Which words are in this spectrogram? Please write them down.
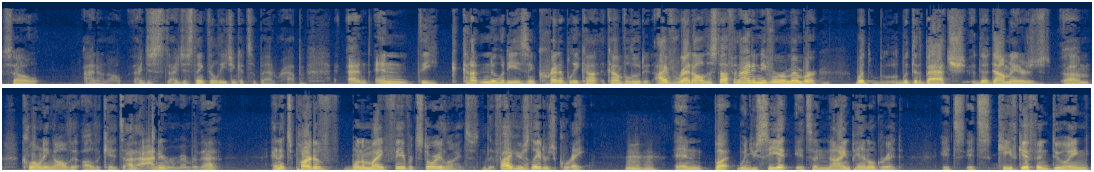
So I don't know. I just I just think the Legion gets a bad rap, and and the continuity is incredibly con- convoluted. I've read all the stuff, and I didn't even remember what with the batch, the Dominators um, cloning all the all the kids. I, I didn't remember that, and it's part of one of my favorite storylines. Five years later is great, and but when you see it, it's a nine panel grid. It's it's Keith Giffen doing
